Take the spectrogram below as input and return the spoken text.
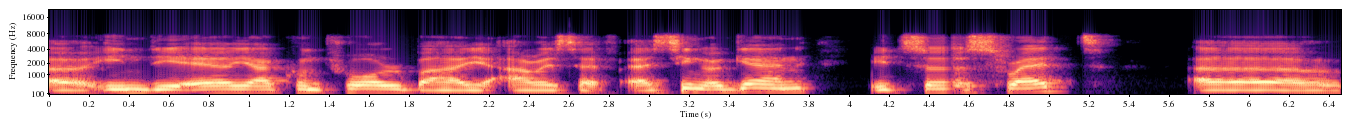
uh, in the area controlled by RSF. I think, again, it's a threat uh,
